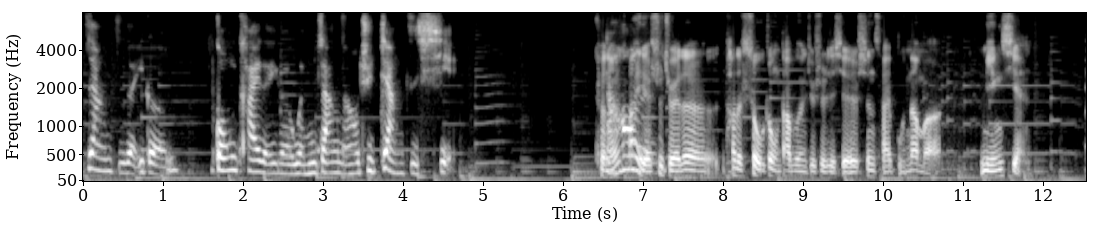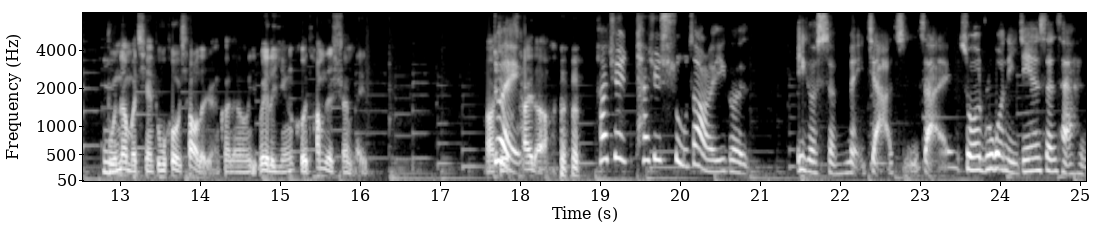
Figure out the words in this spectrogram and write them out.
这样子的一个公开的一个文章，然后去这样子写？可能他也是觉得他的受众大部分就是这些身材不那么明显、不那么前凸后翘的人，嗯、可能为了迎合他们的审美。啊，对，就猜的。他去他去塑造了一个一个审美价值，在说，如果你今天身材很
